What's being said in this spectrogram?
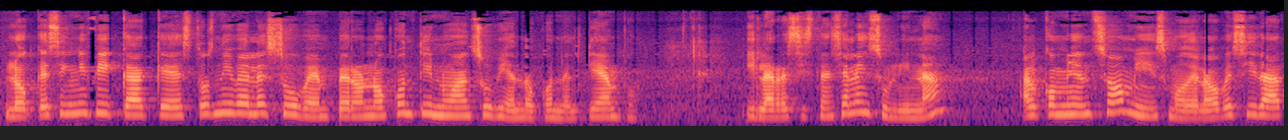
lo que significa que estos niveles suben pero no continúan subiendo con el tiempo y la resistencia a la insulina? Al comienzo mismo de la obesidad,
